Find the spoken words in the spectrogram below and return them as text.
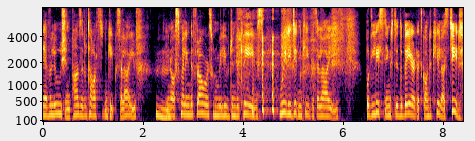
evolution, positive thoughts didn't keep us alive. Mm. You know, smelling the flowers when we lived in the caves really didn't keep us alive. But listening to the bear that's going to kill us did.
